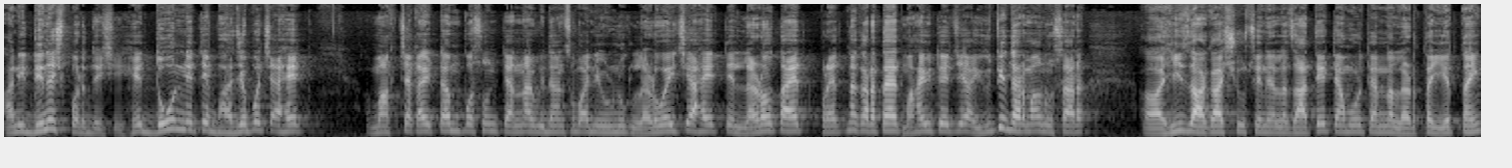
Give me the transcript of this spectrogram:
आणि दिनेश परदेशी हे दोन नेते भाजपचे आहेत. मागच्या काही टर्मपासून त्यांना विधानसभा निवडणूक लढवायची आहे. ते लढवत आहेत प्रयत्न करत आहेत. महायुतीच्या युती धर्मानुसार ही जागा शिवसेनेला जाते. त्यामुळे त्यांना लढता येत नाही.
